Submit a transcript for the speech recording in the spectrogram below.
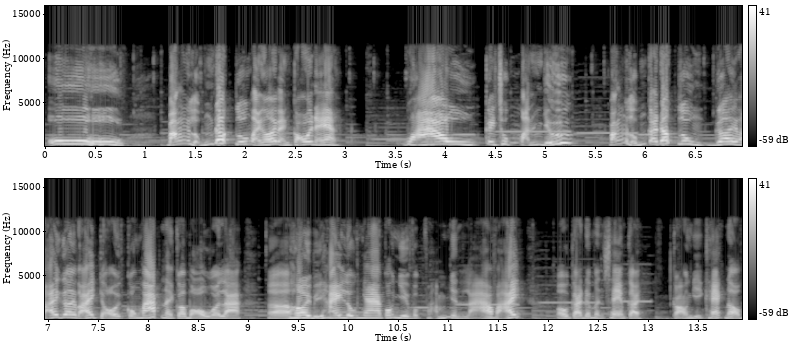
Ồ, bắn lũng đất luôn bạn ơi, bạn coi nè. Wow, cây súng mạnh dữ. Bắn lũng cả đất luôn, ghê vãi ghê vãi. Trời con map này coi bộ gọi là uh, hơi bị hay luôn nha, có nhiều vật phẩm nhìn lạ vãi. Ok, để mình xem coi, còn gì khác nữa không?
